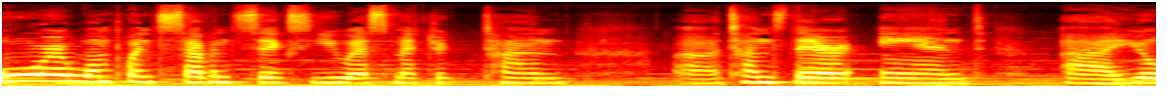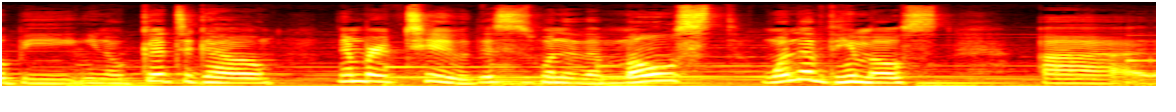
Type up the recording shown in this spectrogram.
or 1.76 US metric ton uh, tons there, and uh, you'll be, you know, good to go. Number two, this is one of the most, one of the most uh,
